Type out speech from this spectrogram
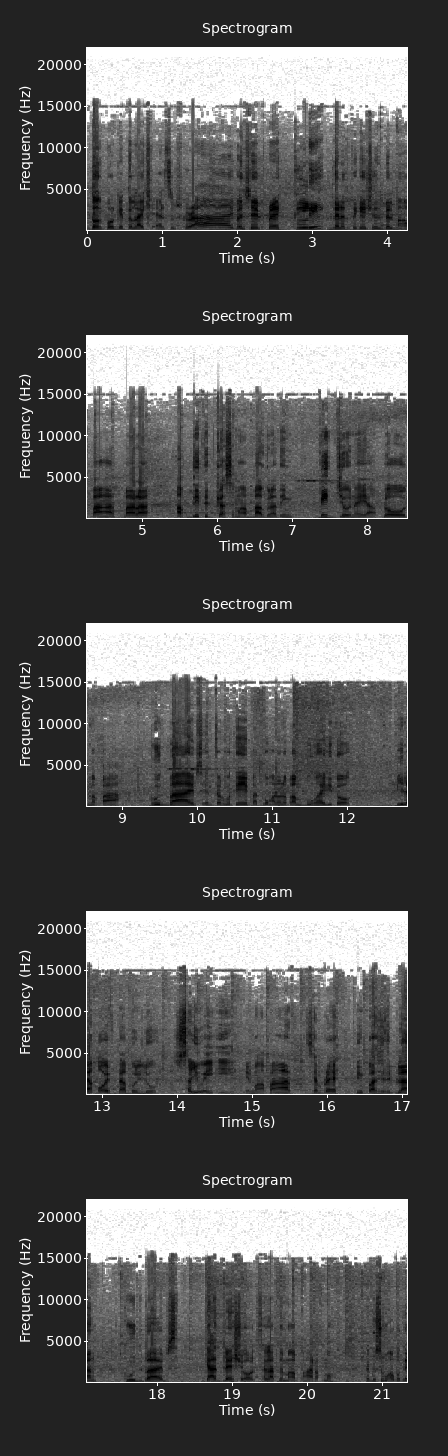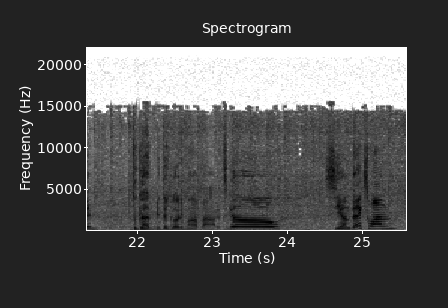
Don't forget to like, share, and subscribe. And syempre, click the notification bell mga pangat para updated ka sa mga bago nating video na i-upload, mapa good vibes, informative, at kung ano na pang buhay dito bilang OFW sa UAE. Yan mga pangat. Siyempre, think positive lang, good vibes, God bless you all sa lahat ng mga pangarap mo na gusto mong abutin. To God be the glory mga pangat. Let's go! See you on the next one!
